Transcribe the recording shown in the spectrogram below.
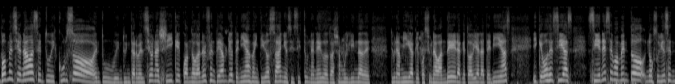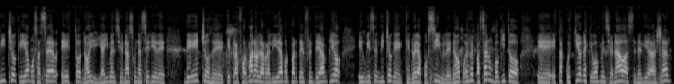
Vos mencionabas en tu discurso, en tu, en tu intervención allí, que cuando ganó el Frente Amplio tenías 22 años, hiciste una anécdota ya muy linda de, una amiga que cosió una bandera, que todavía la tenías, y que vos decías, si en ese momento nos hubiesen dicho que íbamos a hacer esto, ¿no? y, ahí mencionás una serie de, hechos de, que transformaron la realidad por parte del Frente Amplio, eh, hubiesen dicho que, que, no era posible, ¿no? ¿Podés repasar un poquito eh, estas cuestiones que vos mencionabas en el día de ayer?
